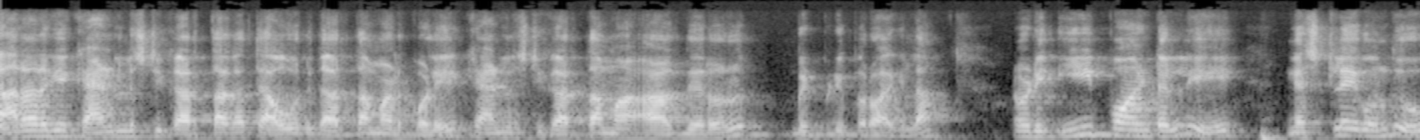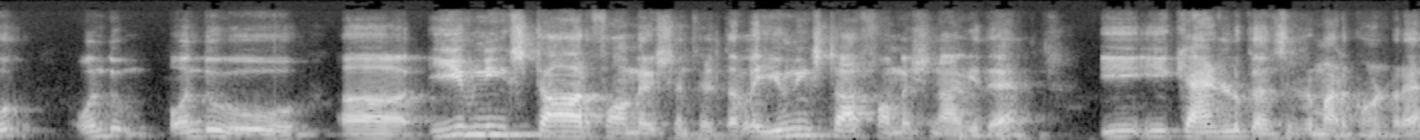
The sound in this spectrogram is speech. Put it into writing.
ಯಾರಿಗೆ ಕ್ಯಾಂಡಲ್ ಸ್ಟಿಕ್ ಅರ್ಥ ಆಗತ್ತೆ ಅವ್ರಿಗೆ ಅರ್ಥ ಮಾಡ್ಕೊಳ್ಳಿ. ಕ್ಯಾಂಡಲ್ ಸ್ಟಿಕ್ ಅರ್ಥ ಆಗದೆ ಇರೋರು ಬಿಟ್ಬಿಡಿ, ಪರವಾಗಿಲ್ಲ. ನೋಡಿ, ಈ ಪಾಯಿಂಟ್ ಅಲ್ಲಿ ನೆಸ್ಟ್ಲೆಗೆ ಒಂದು ಒಂದು ಒಂದು ಈವ್ನಿಂಗ್ ಸ್ಟಾರ್ ಫಾರ್ಮೇಶನ್ ಅಂತ ಹೇಳ್ತಾರಲ್ಲ ಈವ್ನಿಂಗ್ ಸ್ಟಾರ್ ಫಾರ್ಮೇಶನ್ ಆಗಿದೆ. ಈ ಈ ಕ್ಯಾಂಡಲ್ ಕನ್ಸಿಡರ್ ಮಾಡ್ಕೊಂಡ್ರೆ.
